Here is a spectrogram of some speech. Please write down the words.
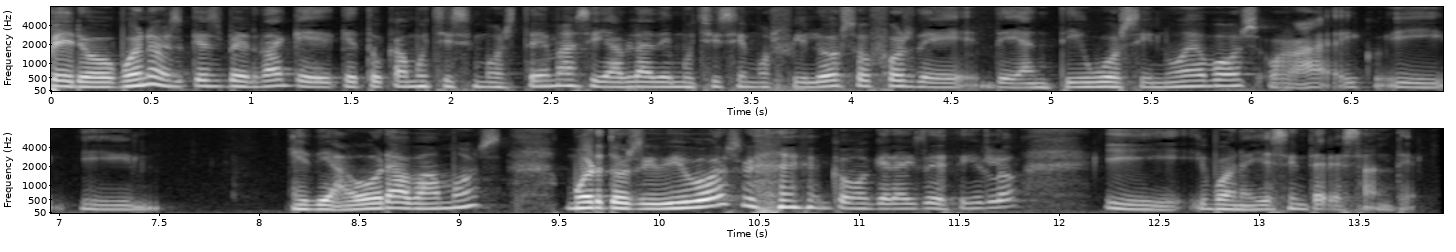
Pero bueno, es que es verdad que, toca muchísimos temas y habla de muchísimos filósofos, de, de antiguos y nuevos, y, y, y de ahora vamos, muertos y vivos, como queráis decirlo, y, bueno, y es interesante.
